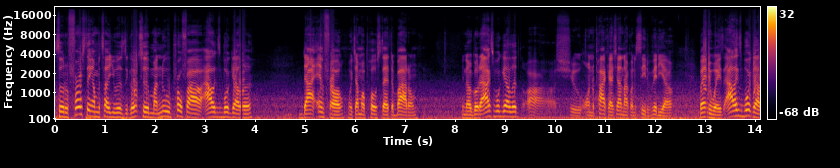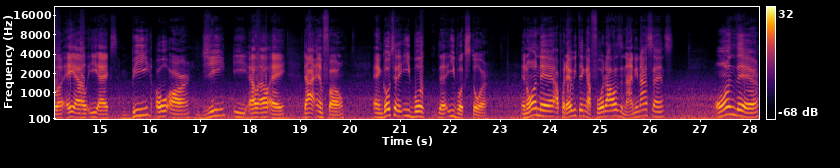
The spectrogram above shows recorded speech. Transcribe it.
So the first thing I'm gonna tell you is to go to my new profile, alexborgella.info, which I'm gonna post at the bottom. You know, go to Alex Borgella. Oh ah, shoot, on the podcast, y'all not gonna see the video. But anyways, Alex Borgella, A L E X B O R G E L L A dot info, and go to the ebook the ebook store. And on there, I put everything at four dollars and ninety nine cents. On there,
